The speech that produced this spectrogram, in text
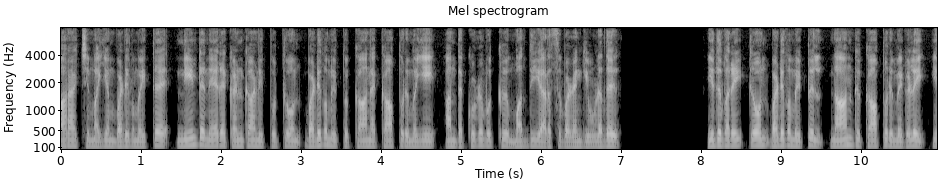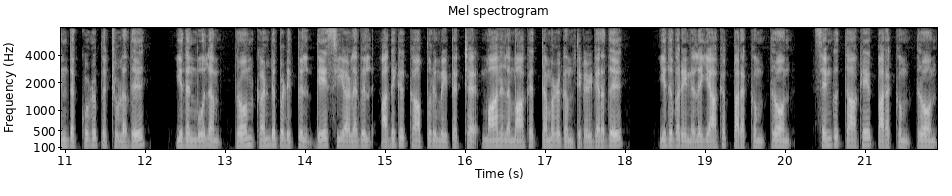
ஆராய்ச்சி மையம் வடிவமைத்த நீண்ட நேர கண்காணிப்பு ட்ரோன் வடிவமைப்புக்கான காப்புரிமையை அந்த குழுவுக்கு மத்திய அரசு வழங்கியுள்ளது. இதுவரை ட்ரோன் வடிவமைப்பில் நான்கு காப்புரிமைகளை இந்த குழு பெற்றுள்ளது. இதன் மூலம் ட்ரோன் கண்டுபிடிப்பில் தேசிய அளவில் அதிக காப்புரிமை பெற்ற மாநிலமாக தமிழகம் திகழ்கிறது. இதுவரை நிலையாக பறக்கும் ட்ரோன் செங்குத்தாக பறக்கும் ட்ரோன்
